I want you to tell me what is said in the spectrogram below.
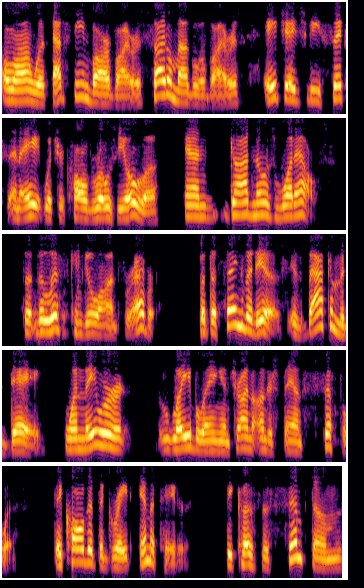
along with Epstein-Barr virus, cytomegalovirus, HHV6 and 8, which are called roseola, and God knows what else. So the list can go on forever. But the thing that is, is back in the day when they were labeling and trying to understand syphilis, they called it the great imitator because the symptoms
